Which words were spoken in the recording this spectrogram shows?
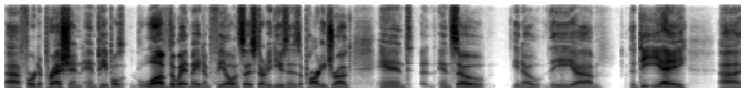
uh, for depression, and people loved the way it made them feel, and so they started using it as a party drug, and and so you know the um, the DEA uh,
